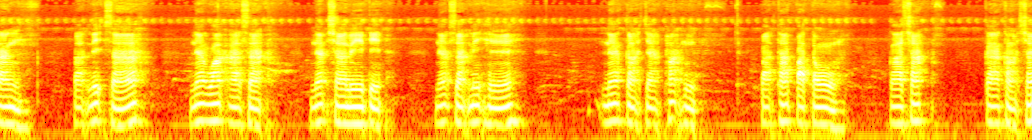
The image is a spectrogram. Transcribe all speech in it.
ตังปะลิสานะวะอาสะนะชาลีตินะสะมิเหนะกะจะพะหุ ปัทะปะโต กาชะ กาขะชะ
